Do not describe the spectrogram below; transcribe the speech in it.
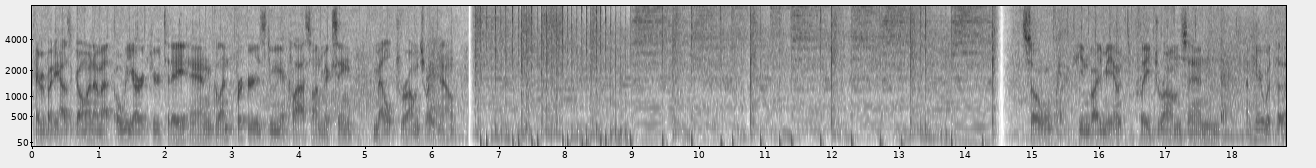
Hey everybody, how's it going? I'm at OIART here today and Glenn Fricker is doing a class on mixing metal drums right now. So he invited me out to play drums and I'm here with the,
